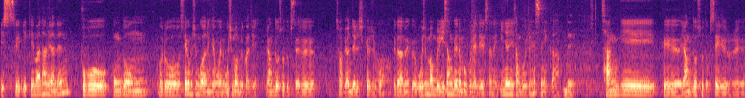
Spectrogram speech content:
있, 기만 하면은 부부 공동으로 세금 신고하는 경우에는 50만 불까지 양도소득세를 저 면제를 시켜주고 그다음에 그 50만 불 이상 되는 부분에 대해서는 2년 이상 보유를 했으니까 네. 장기 그 양도소득세율을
